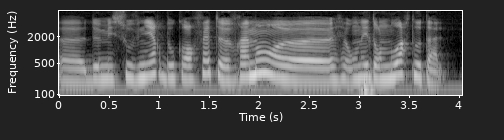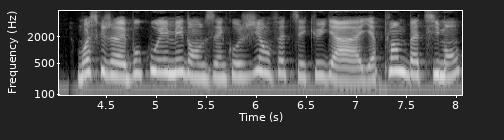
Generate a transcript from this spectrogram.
euh, de mes souvenirs. Donc en fait, vraiment, euh, on est dans le noir total. Moi, ce que j'avais beaucoup aimé dans le Zenkoji, en fait, c'est qu'il y a, il y a plein de bâtiments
